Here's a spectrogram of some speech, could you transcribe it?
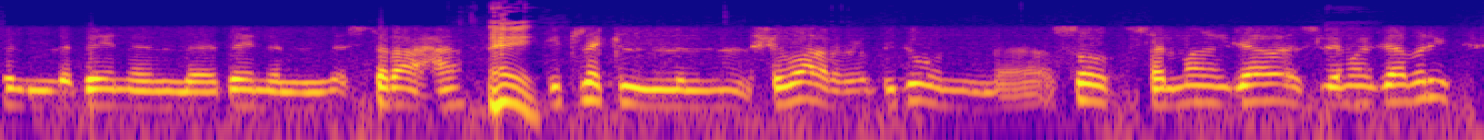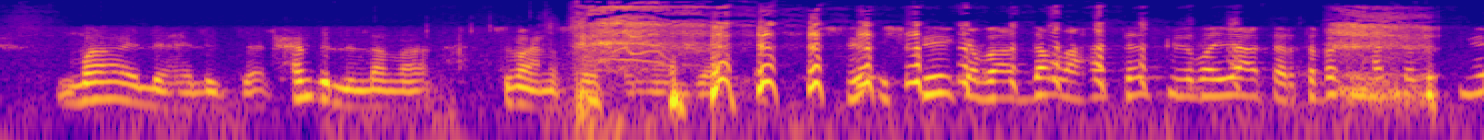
في بين ال بين الاستراحة. هي. قلت لك الحوار بدون صوت سلمان سليمان الجابري ما له لذة. الحمد لله ما سمعنا صوت إيش فيك ابو عبد الله؟ حتى اسمي ضيعته ارتبكت حتى باسمي.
